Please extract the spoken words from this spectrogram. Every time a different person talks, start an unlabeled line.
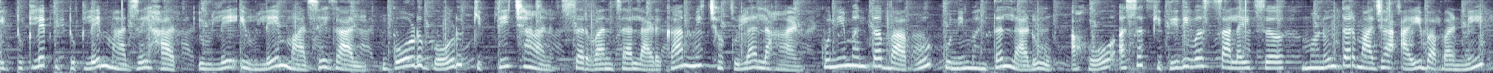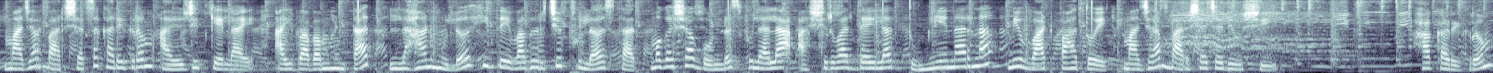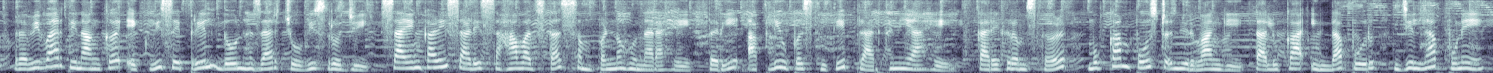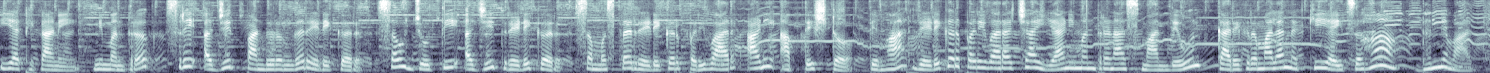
इटुकले पिटुकले माझे हात इवले इवले माझे गाल. गोड गोड किती छान. सर्वांचा लाडका मी छकुला लहान. कुणी म्हणतं बाबू कुणी म्हणतं लाडू. अहो असं किती दिवस चालायचं? म्हणून तर माझ्या आई बाबांनी माझ्या बारशाचा कार्यक्रम आयोजित केलाय. आई बाबा म्हणतात लहान मुलं ही देवाघरची फुलं असतात. मग अशा गोंडस फुलाला आशीर्वाद द्यायला तुम्ही येणार ना? मी वाट पाहतोय माझ्या बारशाच्या दिवशी.
हा कार्यक्रम रविवार दिनांक एकवीस एप्रिल दोन हजार चोवीस रोजी सायंकाळी साडेसहा वाजता संपन्न होणार आहे. तरी आपली उपस्थिती प्रार्थनीय आहे. कार्यक्रम स्थळ मुक्काम पोस्ट निर्वांगी तालुका इंदापूर जिल्हा पुणे या ठिकाणी. निमंत्रक श्री अजित पांडुरंग रेडेकर सौ ज्योती अजित रेडेकर समस्त रेडेकर परिवार आणि आपतेष्ट. तेव्हा रेडेकर परिवाराच्या या निमंत्रणास मान देऊन कार्यक्रमाला नक्की यायचं हा? धन्यवाद.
